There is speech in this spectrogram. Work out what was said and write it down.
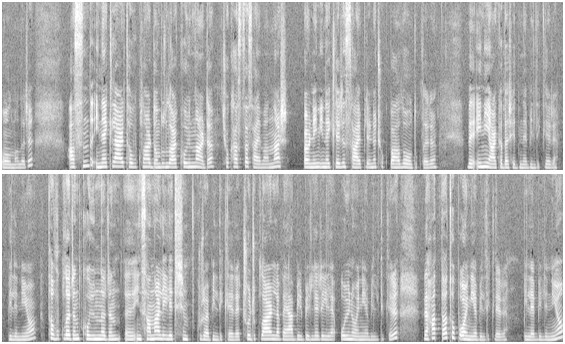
olmaları. Aslında inekler, tavuklar, domuzlar, koyunlar da çok hassas hayvanlar. Örneğin ineklerin sahiplerine çok bağlı oldukları ve en iyi arkadaş edinebildikleri biliniyor. Tavukların, koyunların e, insanlarla iletişim kurabildikleri, çocuklarla veya birbirleriyle oyun oynayabildikleri ve hatta top oynayabildikleri bile biliniyor.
